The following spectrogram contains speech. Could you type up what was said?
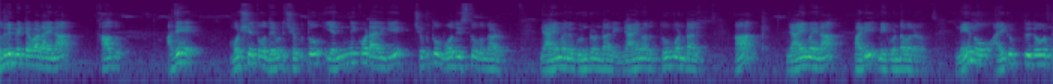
వదిలిపెట్టేవాడు ఆయన కాదు. అదే మోషేతో దేవుడు చెబుతూ ఇవన్నీ కూడా ఆయనకి చెబుతూ బోధిస్తూ ఉన్నాడు. న్యాయమైన గుండు ఉండాలి న్యాయమైన తూము ఉండాలి. న్యాయమైన పడి మీకు ఉండవలను నేను ఐగుప్తులో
